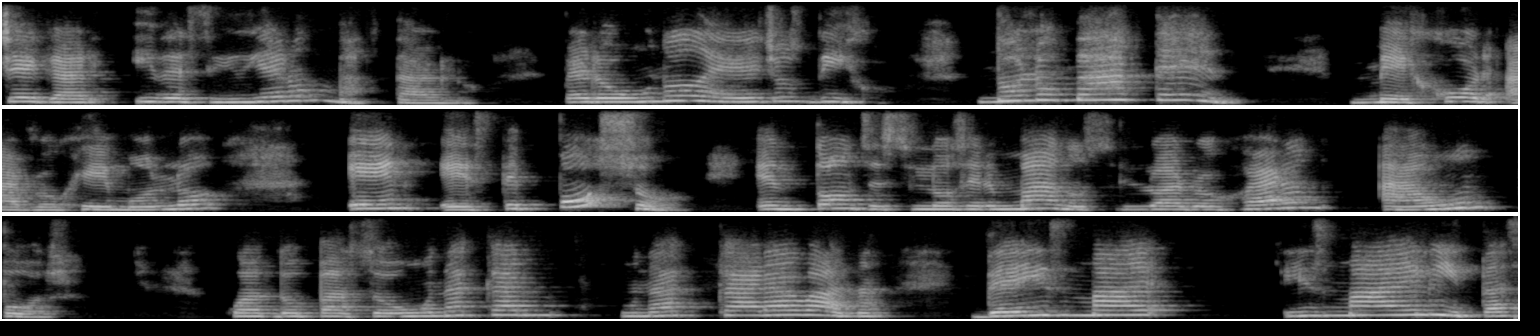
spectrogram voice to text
llegar y decidieron matarlo, pero uno de ellos dijo, no lo maten, mejor arrojémoslo en este pozo. Entonces los hermanos lo arrojaron a un pozo cuando pasó una, una caravana de ismaelitas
